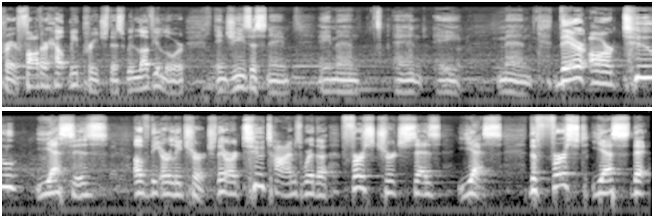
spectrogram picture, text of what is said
prayer. Father, help me preach this. We love you, Lord. In Jesus' name, amen and amen. There are two yeses of the early church. There are two times where the first church says yes. The first yes that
